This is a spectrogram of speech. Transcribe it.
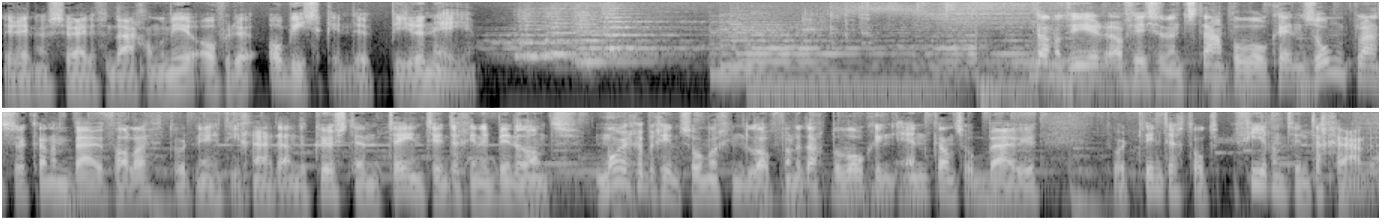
De renners rijden vandaag onder meer over de Obisque in de Pyreneeën. Dan het weer, afwisselend stapelwolken en zon. Plaatselijk kan een bui vallen. Het wordt 19 graden aan de kust en 22 in het binnenland. Morgen begint zonnig in de loop van de dag bewolking en kans op buien. Het wordt 20 tot 24 graden.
